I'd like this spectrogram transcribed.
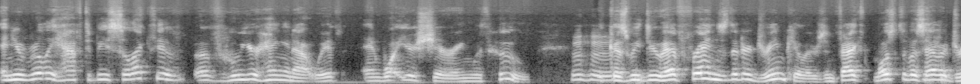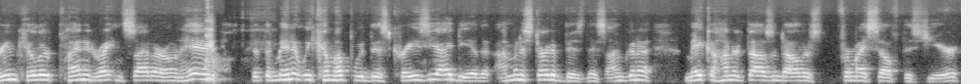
And you really have to be selective of who you're hanging out with and what you're sharing with who Mhm. because we do have friends that are dream killers. In fact, most of us have a dream killer planted right inside our own head. That the minute we come up with this crazy idea that I'm going to start a business, I'm going to make a hundred thousand dollars for myself this year,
